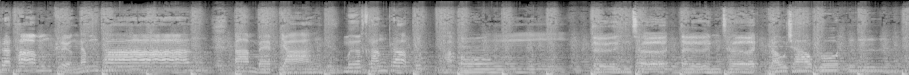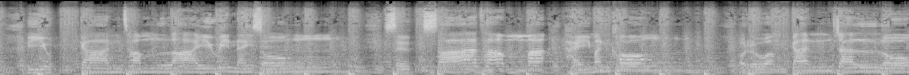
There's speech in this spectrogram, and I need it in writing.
พระธรรมเครื่องนำทาง ตามแบบอย่างเมื่อครั้งพระพุทธองค์ ตื่นเถิดตื่นเถิดเราชาวพุทธหยุด การทำลายวินัยสงฆ์ศึกษาธรรมะให้มันคง รวมกันจันลง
